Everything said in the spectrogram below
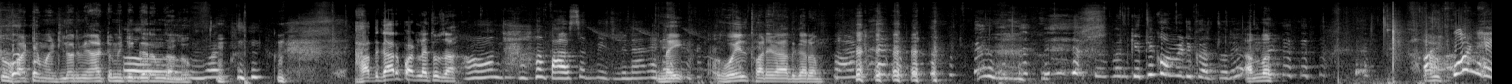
तू हॉटे म्हटल्यावर मी ऑटोमॅटिक गरम झालो. मग. हात गार पडलाय तुझा? हो ना, पावसात भिजली ना. नाही होईल थोड्या वेळात गरम. तू पण किती कॉमेडी करतो रे. आणि मग. कोण आहे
